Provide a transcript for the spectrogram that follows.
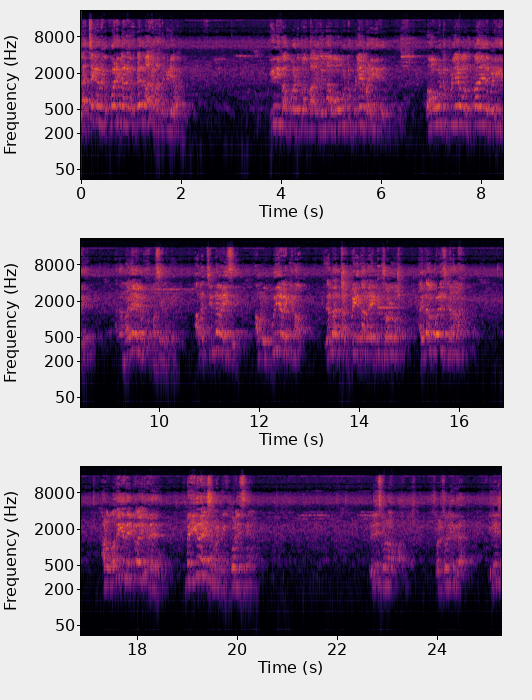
லட்சக்கணக்கு கோடிக்கணக்கு பேர் பார்க்கலாம் அந்த வீடியோவை. யூனிஃபார்ம் போட்டுக்கலாம் போய் பார்க்குதுன்னா உன் வீட்டு பிள்ளையும் படிக்குது. உன் வீட்டு பிள்ளையும் ஒரு காலேஜில் படிக்குது. அந்த மரியாதை கொடுக்கும் பசங்களுக்கு. அவன் சின்ன வயசு. அவனுக்கு புரிய வைக்கணும். இதெல்லாம் தப்பு இதான் ரைட்டுன்னு சொல்லணும் அதுதான் போலீஸ் கடமை. அவனை உதவி திட்டு வைக்கிறது. இப்போ ஹீரோயிசம் பண்ணுறீங்க போலீஸுங்க ரிலீஸ் பண்ணுவாங்க சொல்லி சொல்லியிருக்காரு. ரிலீஸ்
